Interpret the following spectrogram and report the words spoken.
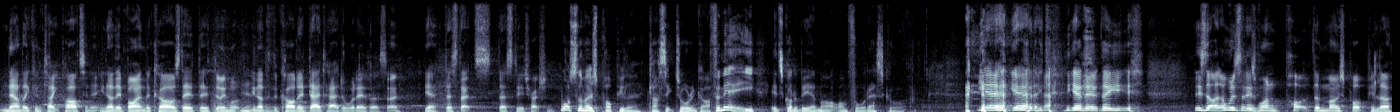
now they can take part in it. You know, they're buying the cars, they're, they're doing what, yeah. you know, the car their dad had or whatever. So yeah, that's that's that's the attraction. What's the most popular classic touring car? For me, it's got to be a Mark One Ford Escort. yeah, yeah, they, yeah. They, they, there's, I wouldn't say there's one the most popular.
